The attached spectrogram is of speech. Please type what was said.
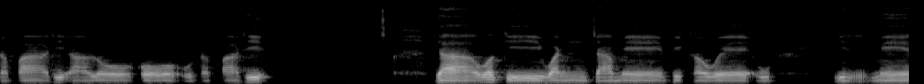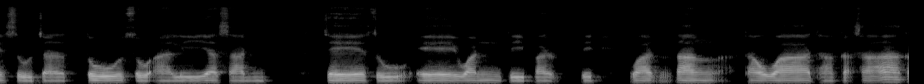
ทปาทิอาโลโก อุทปาทิยาวกีวันจาเมภิกเวอุอิเมสุจตุสุอาริยสัจเจสุเอวันติปติวันตังทวาทกสาก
